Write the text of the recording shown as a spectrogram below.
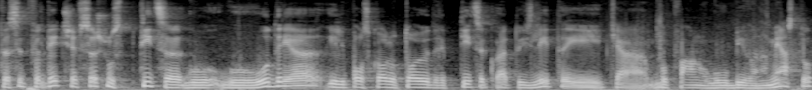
Да се твърди, че всъщност птица го, го удря или по-скоро той удря птица, която излита и тя буквално го убива на място.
